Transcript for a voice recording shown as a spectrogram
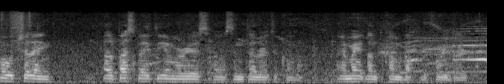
Oh, Chaleng. I'll pass by Tia Maria's house and tell her to come. I might not come back before dark.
